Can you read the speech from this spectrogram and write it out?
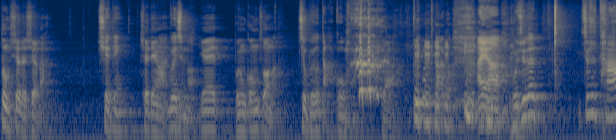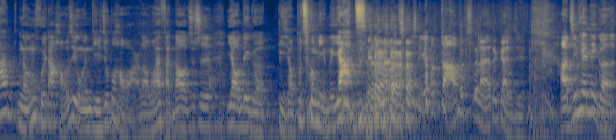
洞穴的穴吧？确定确定啊？为什么？因为不用工作嘛。就不用打工？对啊，不用打工哎呀，我觉得就是他能回答好几个问题就不好玩了，我还反倒就是要那个比较不聪明的样子，就是要答不出来的感觉。啊，今天那个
